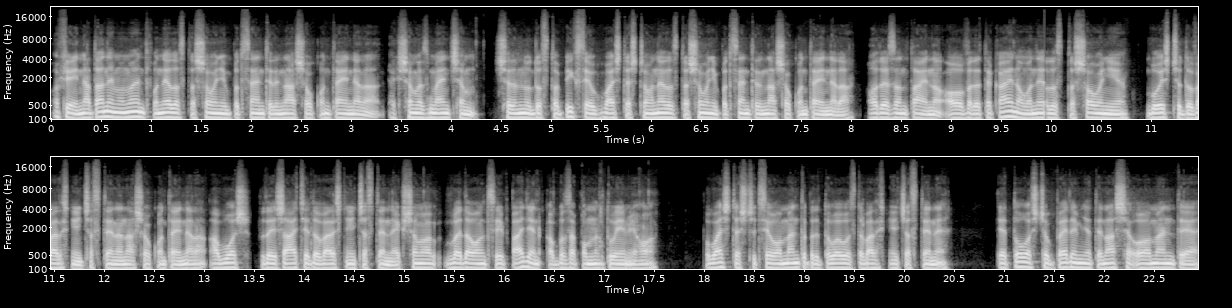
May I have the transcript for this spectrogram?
Окей, на даний момент вони розташовані по центрі нашого контейнера. Якщо ми зменшимо ширину до 100 пікселів, бачите, що вони розташовані по центрі нашого контейнера горизонтально, а вертикально вони розташовані ближче до верхньої частини нашого контейнера, або ж прижаті до верхньої частини. Якщо ми видалимо цей падінг або закоментуємо його, побачите, що ці елементи притулились до верхньої частини. Для того, щоб вирівняти наші елементи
